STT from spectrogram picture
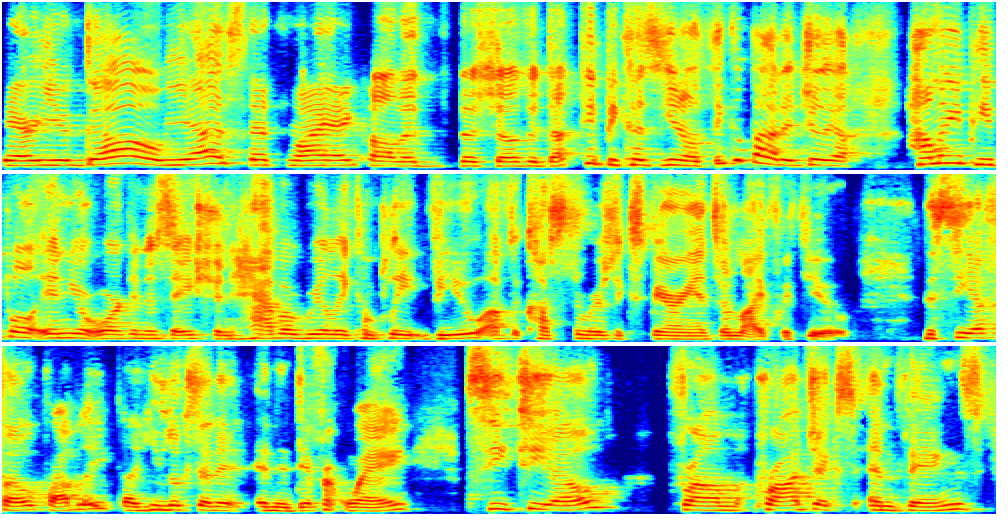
There you go. Yes, that's why I call the, the show the duct tape because, you know, think about it, Julia. How many people in your organization have a really complete view of the customer's experience or life with you? The CFO, probably, but he looks at it in a different way. CTO from projects and things,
